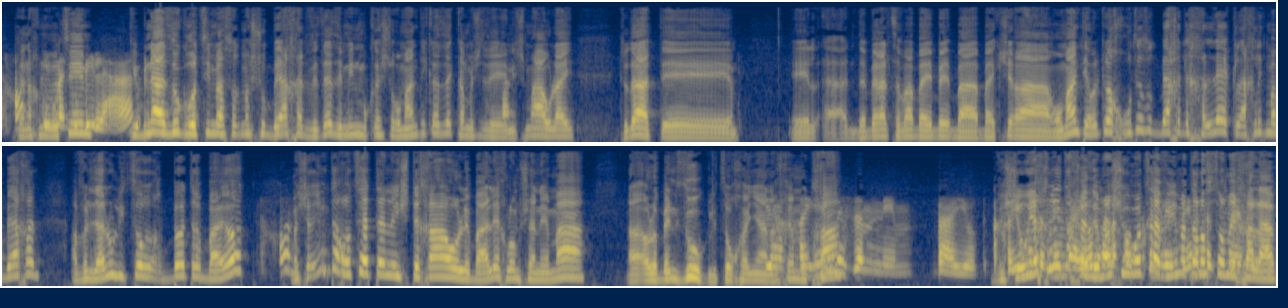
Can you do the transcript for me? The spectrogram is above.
נכון, כי אנחנו היא רוצים, מגבילה. כי בני הזוג רוצים לעשות משהו ביחד וזה, זה מין מוקש רומנטי כזה, כמה שזה נכון. נשמע אולי, את יודעת, אה, אה, נדבר על צבא בהיב- ב- בהקשר הרומנטי, אבל כאילו אנחנו רוצים לעשות ביחד, לחלק, להחליט מה ביחד, אבל זה עלול ליצור הרבה יותר בעיות, נכון. מאשר אם אתה רוצה, תן לאשתך או לבעלך, לא משנה מה, או לבן זוג, לצורך העניין, אחרי כי מותך. החיים מזמנים בעיות. ושהוא יחליט אחרי זה מה שהוא רוצה, ואם אתה לא סומך. עליו,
